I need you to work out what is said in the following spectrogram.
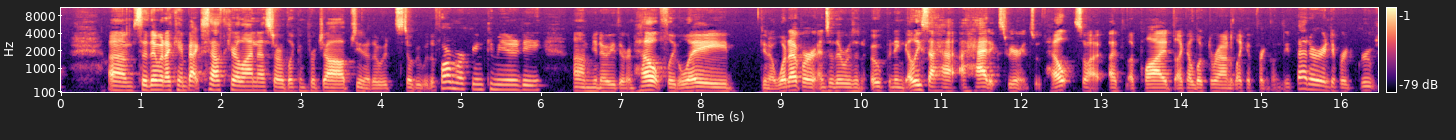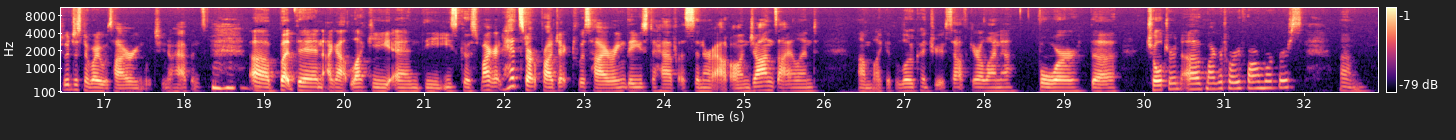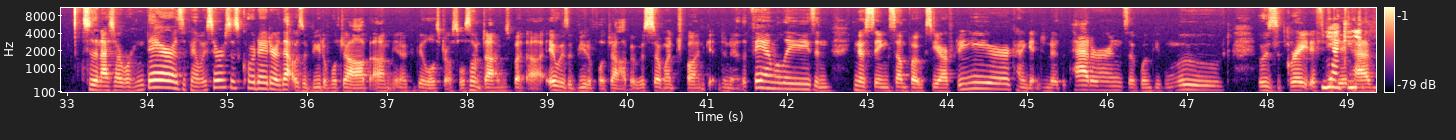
Um, so then when I came back to South Carolina, I started looking for jobs, you know, that would still be with the farm working community, um, you know, either in health, legal aid, you know, whatever. And so there was an opening, at least I had, I had experience with health. So I, I applied, like I looked around like at Franklin C. Fetter and different groups, but just nobody was hiring, which, you know, happens. Mm-hmm. Uh, but then I got lucky and the East Coast Migrant Head Start Project was hiring. They used to have a center out on Johns Island, um, like at the low country of South Carolina for the children of migratory farm workers. Um, so then I started working there as a family services coordinator. That was a beautiful job. Um, you know, it could be a little stressful sometimes, but uh, it was a beautiful job. It was so much fun getting to know the families and you know seeing some folks year after year, kind of getting to know the patterns of when people moved. It was great if you yeah, did have.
